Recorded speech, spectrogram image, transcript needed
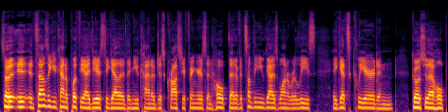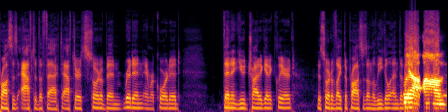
So it, it sounds like you kind of put the ideas together, then you kind of just cross your fingers and hope that if it's something you guys want to release, it gets cleared and goes through that whole process after the fact, after it's sort of been written and recorded. Then it, you try to get it cleared. It's sort of like the process on the legal end of it. yeah um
